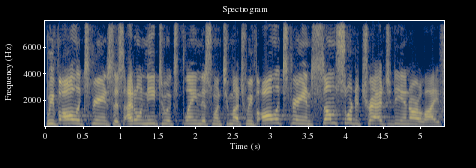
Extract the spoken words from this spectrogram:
We've all experienced this. I don't need to explain this one too much. We've all experienced some sort of tragedy in our life.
